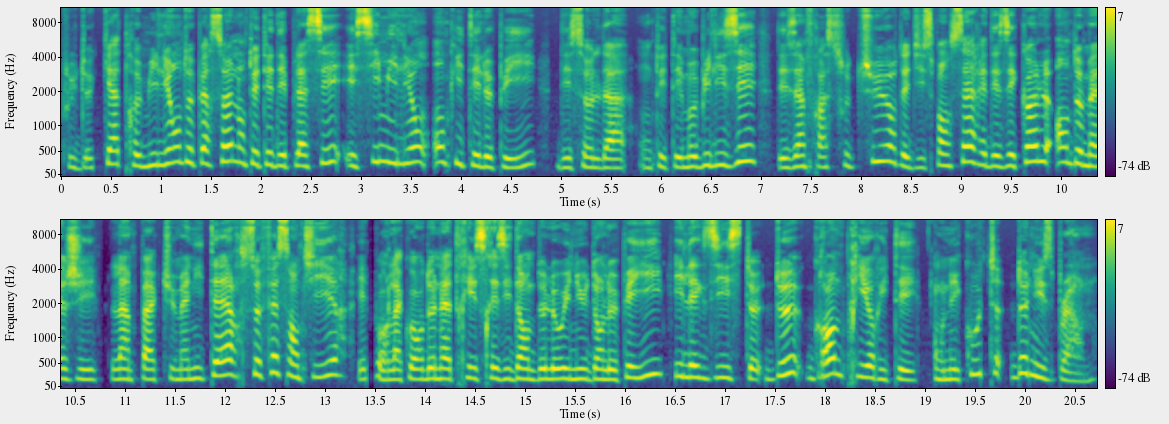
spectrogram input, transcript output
plus de 4 millions de personnes ont été déplacées et 6 millions ont quitté le pays. Des soldats ont été mobilisés, des infrastructures, des dispensaires et des écoles endommagées. L'impact humanitaire se fait sentir et pour la coordonnatrice résidente de l'ONU dans le pays, il existe deux grandes priorités. On écoute Denise Brown.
